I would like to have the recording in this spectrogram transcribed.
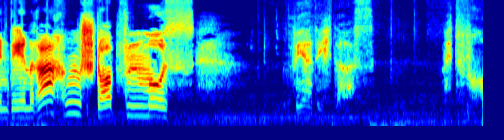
in den Rachen stopfen muss, werde ich das mit Freuden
